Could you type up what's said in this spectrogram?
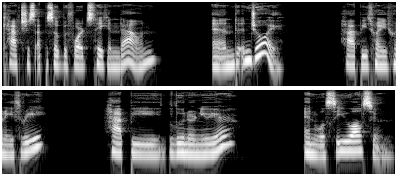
catch this episode before it's taken down, and enjoy. Happy 2023, happy Lunar New Year, and we'll see you all soon.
